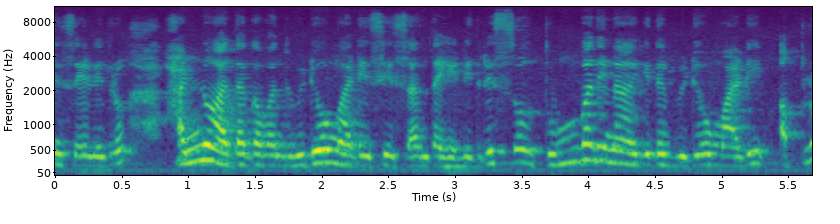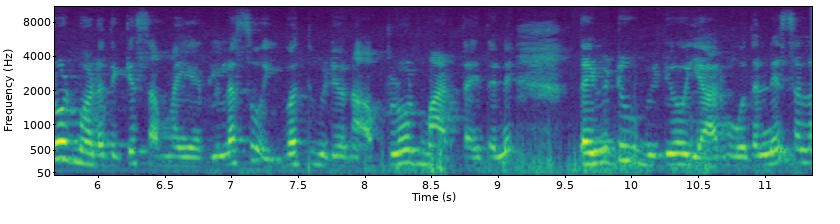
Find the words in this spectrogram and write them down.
ಸಿಸ್ ಹೇಳಿದರು. ಹಣ್ಣು ಆದಾಗ ಒಂದು ವಿಡಿಯೋ ಮಾಡಿ ಸಿಸ್ ಅಂತ ಹೇಳಿದ್ರಿ. ಸೊ ತುಂಬ ದಿನ ಆಗಿದೆ ವಿಡಿಯೋ ಮಾಡಿ. ಅಪ್ಲೋಡ್ ಮಾಡೋದಕ್ಕೆ ಸಮಯ ಇರಲಿಲ್ಲ. ಸೊ ಇವತ್ತು ವಿಡಿಯೋನ ಅಪ್ಲೋಡ್ ಮಾಡ್ತಾ ಇದ್ದೇನೆ. ದಯವಿಟ್ಟು ವಿಡಿಯೋ ಯಾರು ಮೊದಲನೇ ಸಲ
